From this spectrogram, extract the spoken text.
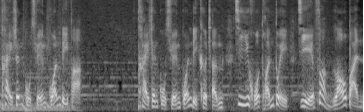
泰山股权管理法。泰山股权管理课程激活团队，解放老板。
